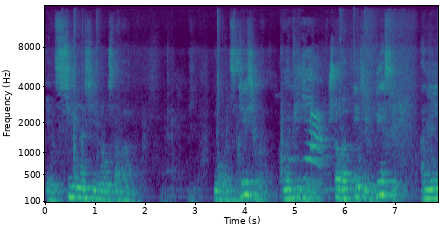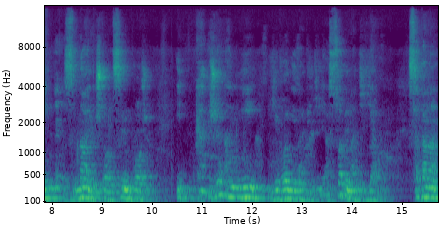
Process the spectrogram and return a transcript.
И он сильно-сильно уставал. Но вот здесь вот мы видим, что вот эти бесы, они знают, что он Сын Божий. И как же они его ненавидели особенно дьявол, сатана,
